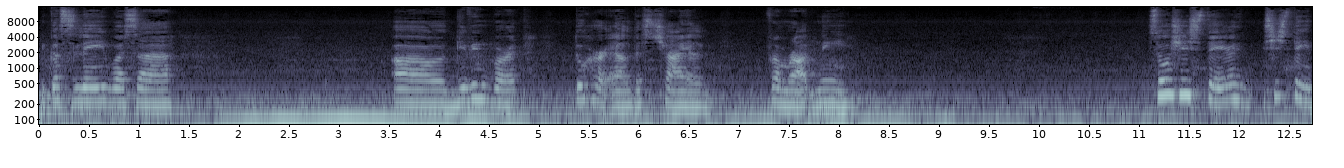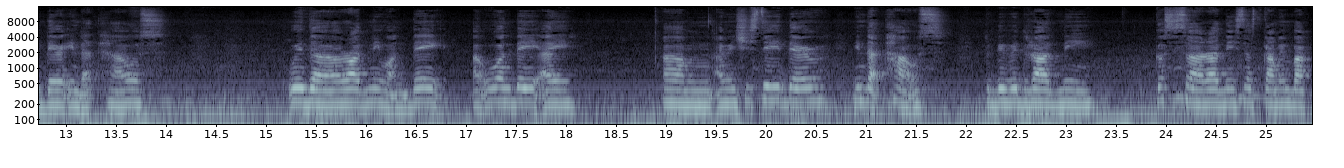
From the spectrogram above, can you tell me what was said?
because Lay was uh, uh, giving birth to her eldest child from Rodney. So she stayed she stayed there in that house with uh, Rodney one day. Uh, one day I um, I mean she stayed there in that house to be with Rodney because uh, Rodney is not coming back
